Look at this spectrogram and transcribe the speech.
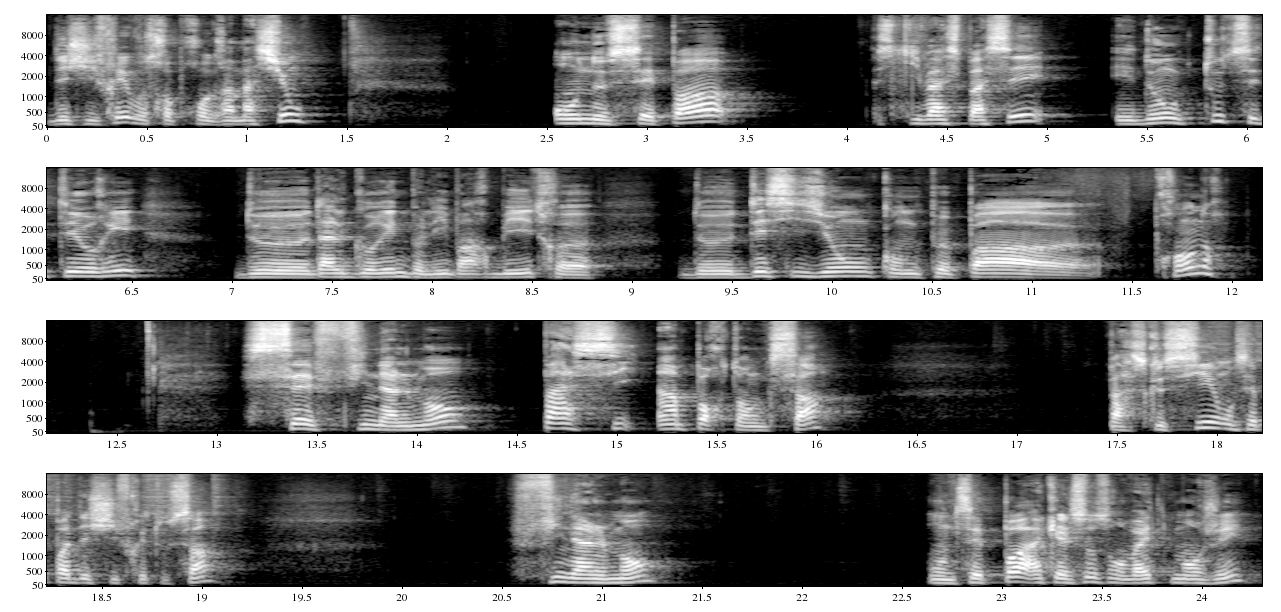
déchiffrer votre programmation. On ne sait pas ce qui va se passer et donc toutes ces théories d'algorithmes, de, libre arbitre, de décisions qu'on ne peut pas euh, prendre, c'est finalement pas si important que ça. Parce que si on ne sait pas déchiffrer tout ça, finalement, on ne sait pas à quelle sauce on va être mangé,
